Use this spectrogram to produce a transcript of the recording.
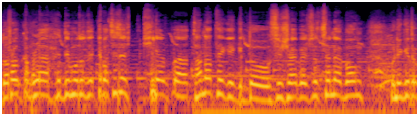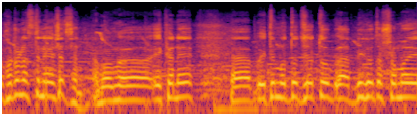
দর্শক আমরা ইতিমধ্যে দেখতে পাচ্ছি যে শিয়ার থানা থেকে কিন্তু ওসি সাহেব এসেছেন এবং উনি কিন্তু ঘটনাস্থলে এসেছেন এবং এখানে ইতিমধ্যে যেহেতু বিগত সময়ে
